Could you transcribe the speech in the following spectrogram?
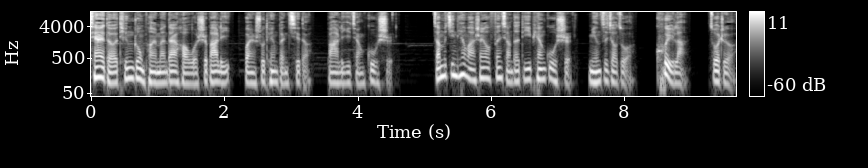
亲爱的听众朋友们，大家好，我是巴黎，欢迎收听本期的巴黎讲故事。咱们今天晚上要分享的第一篇故事，名字叫做《溃烂》，作者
